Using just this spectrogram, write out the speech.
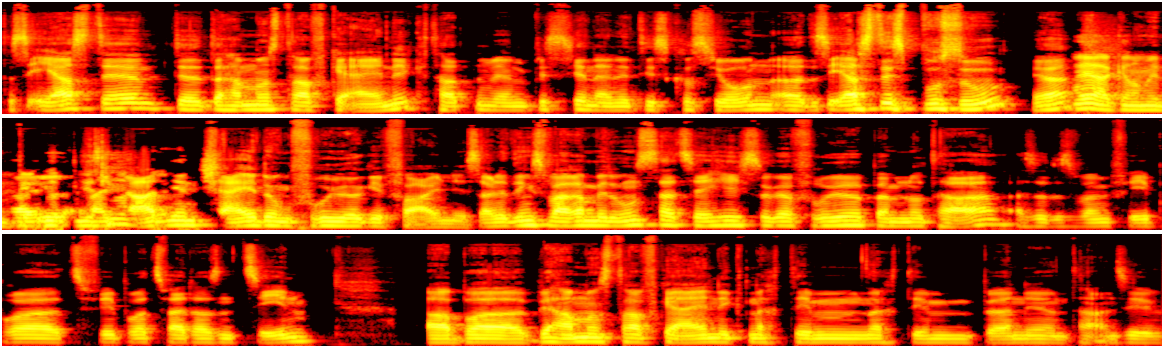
das erste, da, da haben wir uns darauf geeinigt, hatten wir ein bisschen eine Diskussion. Äh, das erste ist Busu, ja. Ah ja, genau, mit weil, weil da die Entscheidung früher gefallen ist. Allerdings war er mit uns tatsächlich sogar früher beim Notar, also das war im Februar, Februar 2010. Aber wir haben uns darauf geeinigt, nachdem, nachdem Bernie und Hansi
